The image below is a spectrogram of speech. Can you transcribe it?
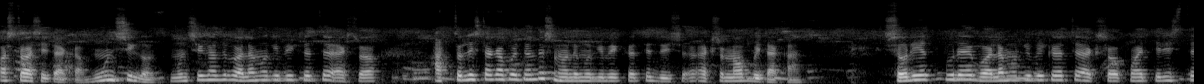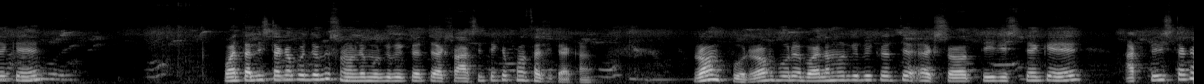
অষ্টআশি টাকা। মুন্সিগঞ্জ, মুন্সিগঞ্জে ব্রয়লার মুরগি বিক্রি হচ্ছে একশো আটচল্লিশ টাকা পর্যন্ত, সোনালী মুরগি বিক্রি হচ্ছে দুইশো, একশো নব্বই টাকা। শরীয়তপুরে ব্রয়লার মুরগি বিক্রি হচ্ছে একশো পঁয়ত্রিশ থেকে পঁয়তাল্লিশ টাকা পর্যন্ত সোনালী মুরগি বিক্রি হচ্ছে একশো আশি থেকে পঁচাশি টাকা। রংপুর, রংপুরে ব্রয়লার মুরগি বিক্রি হচ্ছে একশো তিরিশ থেকে আটত্রিশ টাকা,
